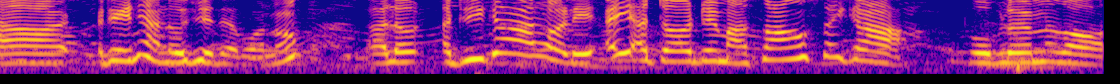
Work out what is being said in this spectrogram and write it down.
အာအဋိဌာန်လို့ဖြစ်တယ်ပေါ့နော်အဲ့လိုအဓိကကတော့လေအဲ့အတော်အတွင်းမှာစောင်းစိတ်ကဟိုဘယ်လိုလဲဆိုတော့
